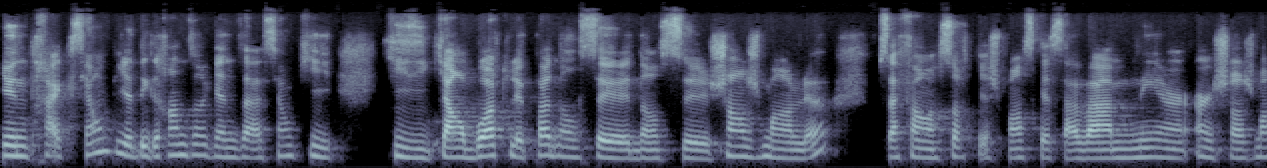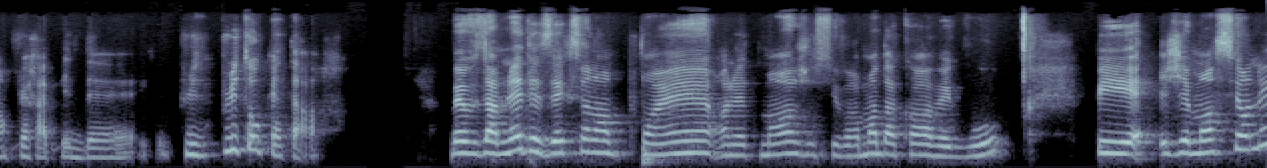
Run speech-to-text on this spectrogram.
y a une traction, puis il y a des grandes organisations qui, qui, emboîtent le pas dans ce, dans ce changement-là. Ça fait en sorte que je pense que ça va amener un, changement plus rapide, plus, plus tôt que tard. Mais vous amenez des excellents points. Honnêtement, je suis vraiment d'accord avec vous. Puis j'ai mentionné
